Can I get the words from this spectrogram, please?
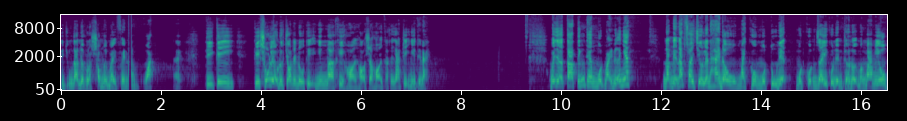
thì chúng ta được là 67,5W. Đấy. Thì cái cái số liệu được cho trên đồ thị nhưng mà khi hỏi họ sẽ hỏi các cái giá trị như thế này. Bây giờ ta tính thêm một bài nữa nhé. Đặt điện áp xoay chiều lên hai đầu mạch gồm một tụ điện, một cuộn dây có điện trở nội bằng 30 ohm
